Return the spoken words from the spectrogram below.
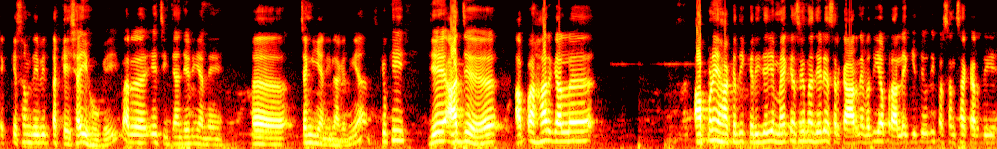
ਇੱਕ ਕਿਸਮ ਦੀ ਵੀ ਧੱਕੇਸ਼ਾਹੀ ਹੋ ਗਈ, ਪਰ ਇਹ ਚੀਜ਼ਾਂ ਜਿਹੜੀਆਂ ਨੇ ਚੰਗੀਆਂ ਨਹੀਂ ਲੱਗਦੀਆਂ। ਕਿਉਂਕਿ ਜੇ ਅੱਜ ਆਪਾਂ ਹਰ ਗੱਲ ਆਪਣੇ ਹੱਕ ਦੀ ਕਰੀ ਜਾਈਏ। ਮੈਂ ਕਹਿ ਸਕਦਾ ਜਿਹੜੇ ਸਰਕਾਰ ਨੇ ਵਧੀਆ ਉਪਰਾਲੇ ਕੀਤੇ ਉਹਦੀ ਪ੍ਰਸ਼ੰਸਾ ਕਰਦੀ ਹੈ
